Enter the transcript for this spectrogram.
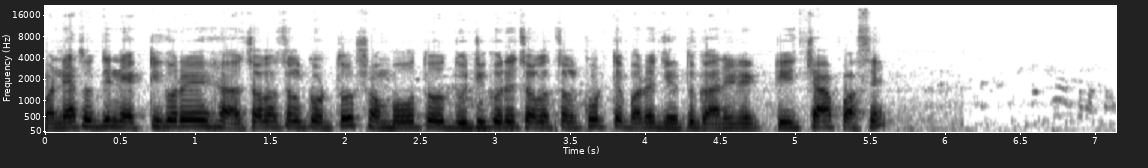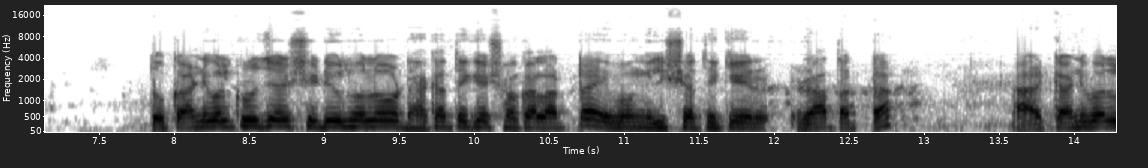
মানে এতদিন একটি করে চলাচল করতো, সম্ভবত দুটি করে চলাচল করতে পারে, যেহেতু গাড়ির একটি চাপ আছে। তো কার্নিভাল ক্রুজের শিডিউল হলো ঢাকা থেকে সকাল আটটা এবং ইলিশা থেকে রাত আটটা। আর কার্নিভাল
